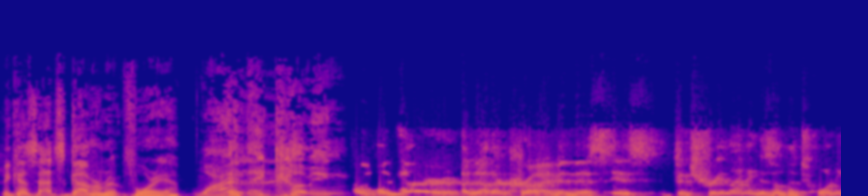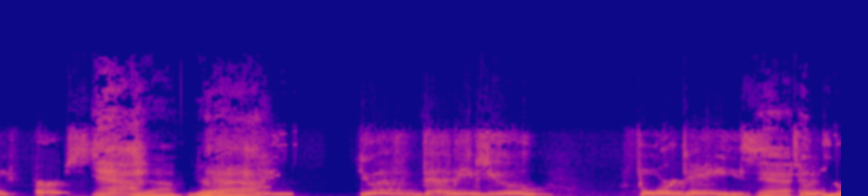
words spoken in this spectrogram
because that's government for you. Why are they coming? another another crime in this is the tree lighting is on the twenty first. Yeah. Yeah, you're yeah. right. You have that leaves you four days Yeah, to enjoy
